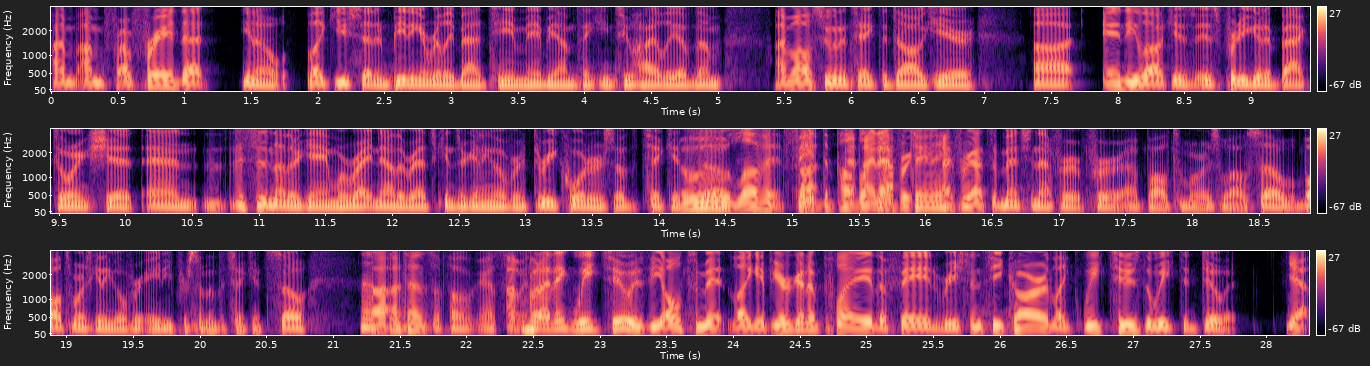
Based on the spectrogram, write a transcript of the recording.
I'm I'm afraid that you know, like you said, in beating a really bad team, maybe I'm thinking too highly of them. I'm also going to take the dog here. Uh, Andy Luck is is pretty good at backdooring shit, and this is another game where right now the Redskins are getting over three quarters of the tickets. Ooh, so love it. Fade the public and I for- opportunity. I forgot to mention that for for uh, Baltimore as well. So Baltimore is getting over eighty percent of the tickets. So. Uh, Sometimes the to uh, but I think week two is the ultimate. Like, if you're going to play the fade recency card, like week two is the week to do it. yeah.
